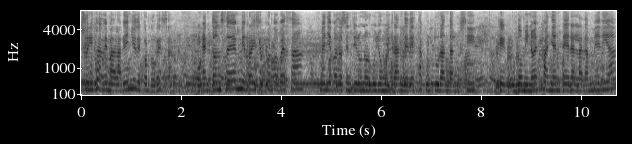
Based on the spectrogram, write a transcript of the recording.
Soy hija de malagueño y de cordobesa. Entonces mis raíces cordobesas me han llevado a sentir un orgullo muy grande de esta cultura andalusí que dominó España entera en la Edad Media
